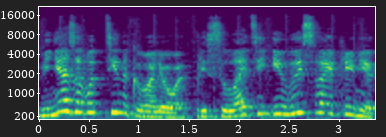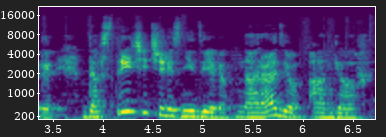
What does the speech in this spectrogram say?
Меня зовут Тина Ковалева. Присылайте и вы свои приметы. До встречи через неделю на радио Ангелов.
